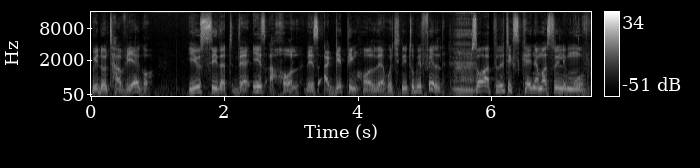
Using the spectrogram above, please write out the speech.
we don't have Yego, you see that there is a hole, there's a gaping hole there which need to be filled. Mm. So Athletics Kenya must really move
